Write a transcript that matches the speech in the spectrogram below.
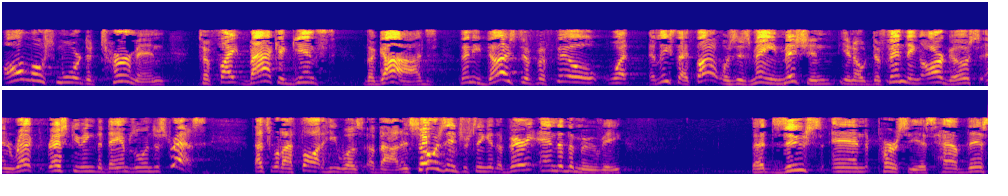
almost more determined to fight back against the gods than he does to fulfill what at least I thought was his main mission, you know, defending Argos and rec- rescuing the damsel in distress. That's what I thought he was about. And so it was interesting at the very end of the movie that Zeus and Perseus have this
